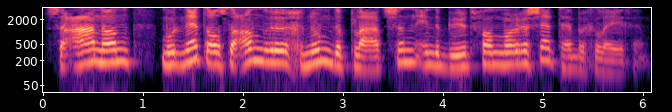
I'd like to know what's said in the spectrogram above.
Saanan moet net als de andere genoemde plaatsen in de buurt van Moreset hebben gelegen.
